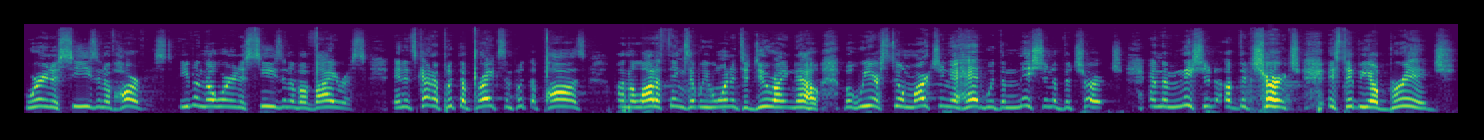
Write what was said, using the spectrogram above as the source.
we're in a season of harvest, even though we're in a season of a virus. And it's kind of put the brakes and put the pause on a lot of things that we wanted to do right now. But we are still marching ahead with the mission of the church. And the mission of the church is to be a bridge,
